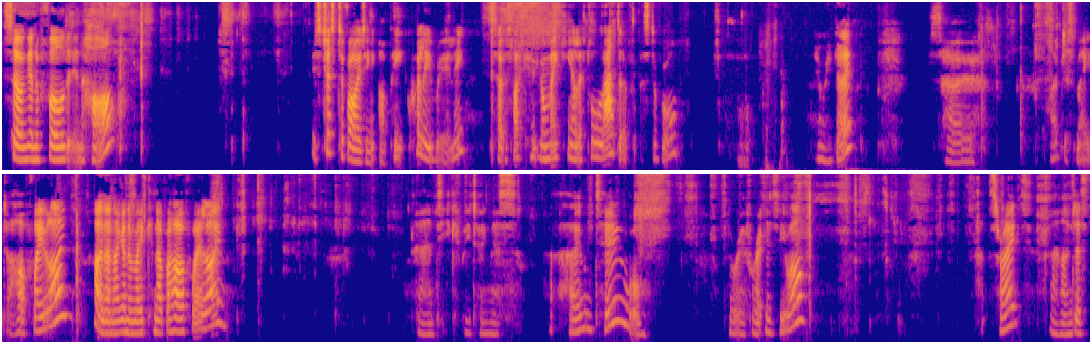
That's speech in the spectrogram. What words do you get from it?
So I'm going to fold it in half. It's just dividing up equally really. So it's like you're making a little ladder first of all. Here we go. So I've just made a halfway line and then I'm going to make another halfway line. And you could be doing this at home too or wherever it is you are. That's right. And I'm just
